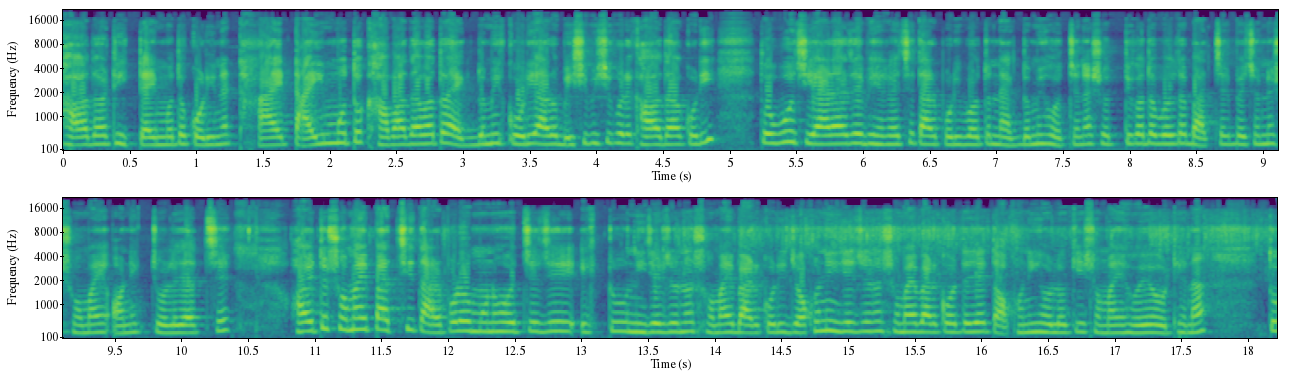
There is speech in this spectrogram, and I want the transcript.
খাওয়া দাওয়া ঠিক টাইম মতো করি না, ঠাই টাইম মতো খাওয়া দাওয়া তো একদমই করি আরও বেশি বেশি করে খাওয়া দাওয়া করি। তবুও চেয়ারা যে ভেঙেছে তার পরিবর্তন একদমই হচ্ছে না। সত্যি কথা বলতে বাচ্চার পেছনে সময় অনেক চলে যাচ্ছে। হয়তো সময় পাচ্ছি, তারপরেও মনে হচ্ছে যে একটু নিজের জন্য সময় বার করি। যখন নিজের জন্য সময় বার করতে যাই তখনই হলো কি সময় হয়ে ওঠে না। তো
